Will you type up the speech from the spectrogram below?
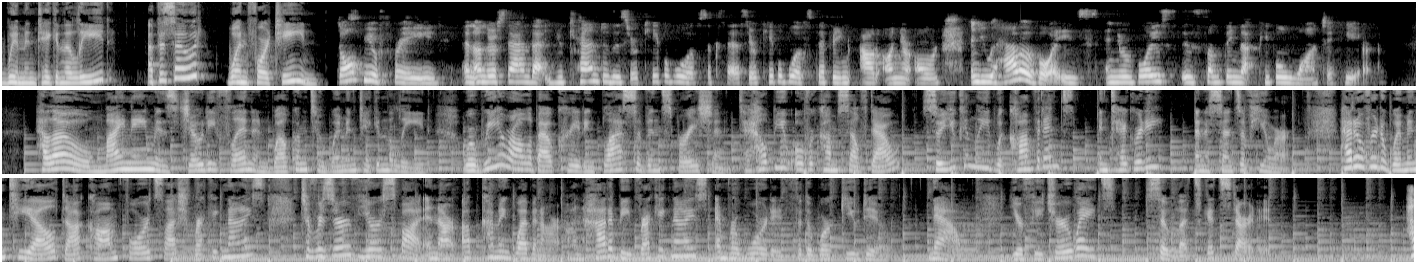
Women Taking the Lead, episode 114. Don't be afraid and understand that you can do this. You're capable of success. You're capable of stepping out on your own. And you have a voice, and your voice is something that people want to hear. Hello, my name is Jody Flynn, and welcome to Women Taking the Lead, where we are all about creating blasts of inspiration to help you overcome self doubt so you can lead with confidence, integrity, and a sense of humor. Head over to womentl.com forward slash recognize to reserve your spot in our upcoming webinar on how to be recognized and rewarded for the work you do. Now, your future awaits, so let's get started.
